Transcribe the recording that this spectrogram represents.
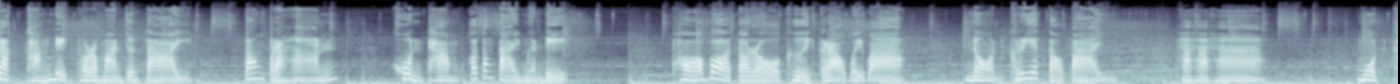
กักขังเด็กทรมานจนตาย ต้องประหาร คนทำก็ต้องตายเหมือนเด็กพอบอตรเคยกล่าวไว้ว่า นอนเครียดต่อไป ฮ่าฮ่าฮ่าหมดค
